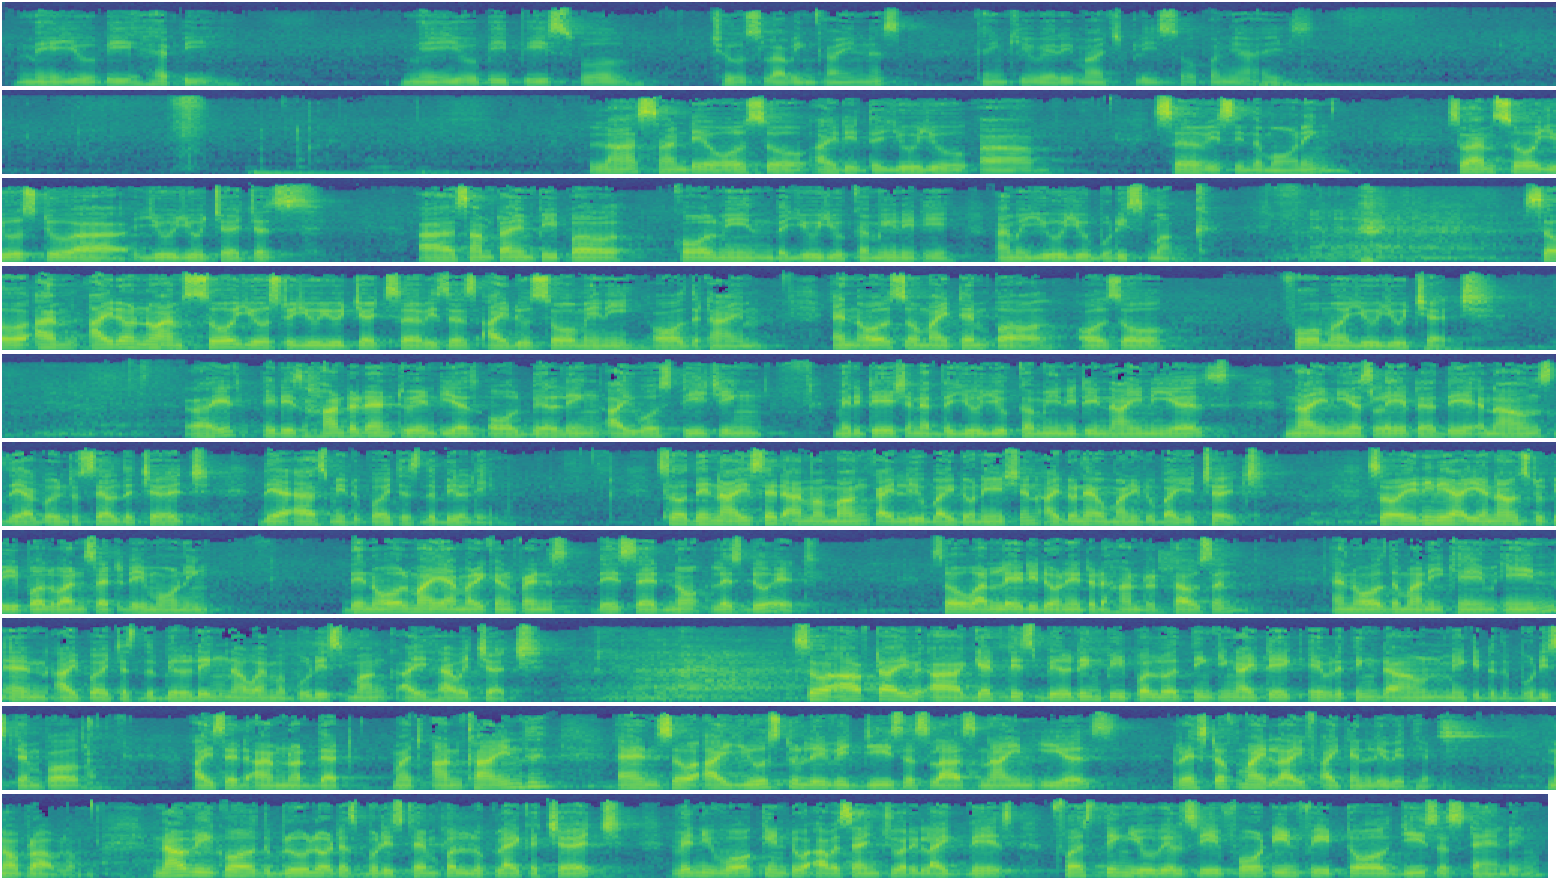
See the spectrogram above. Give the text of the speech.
May you be happy. May you be peaceful. Choose loving kindness. Thank you very much. Please open your eyes. Last Sunday also I did the UU um, service in the morning. So I'm so used to uh, UU churches. Uh, Sometimes people call me in the UU community, I'm a UU Buddhist monk. so I'm, I don't know, I'm so used to UU church services. I do so many all the time. And also my temple, also former UU church. Right? It is 120 years old building. I was teaching meditation at the UU community nine years. Nine years later, they announced they are going to sell the church. They asked me to purchase the building. So then I said, I'm a monk, I live by donation, I don't have money to buy a church. So anyway, I announced to people one Saturday morning. Then all my American friends, they said, no, let's do it. So one lady donated 100,000 and all the money came in and I purchased the building. Now I'm a Buddhist monk, I have a church. so after I uh, get this building, people were thinking I take everything down, make it to the Buddhist temple. I said, I'm not that much unkind. And so I used to live with Jesus last nine years. Rest of my life I can live with him. No problem. Now we call the Blue Lotus Buddhist Temple look like a church. When you walk into our sanctuary like this, first thing you will see 14 feet tall Jesus standing.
